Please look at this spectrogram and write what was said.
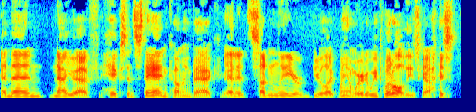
And then now you have Hicks and Stanton coming back, and it's suddenly you're you're like, man, where do we put all these guys?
